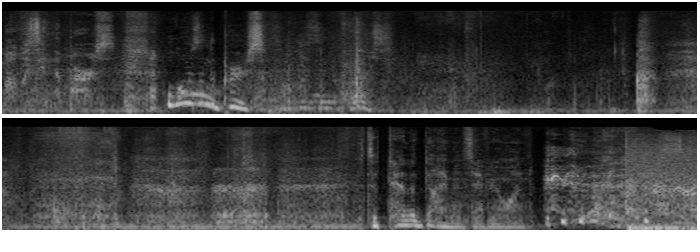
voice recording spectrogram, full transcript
What was in the purse? What was in the purse? What was in the purse? It's a ten of diamonds, everyone.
